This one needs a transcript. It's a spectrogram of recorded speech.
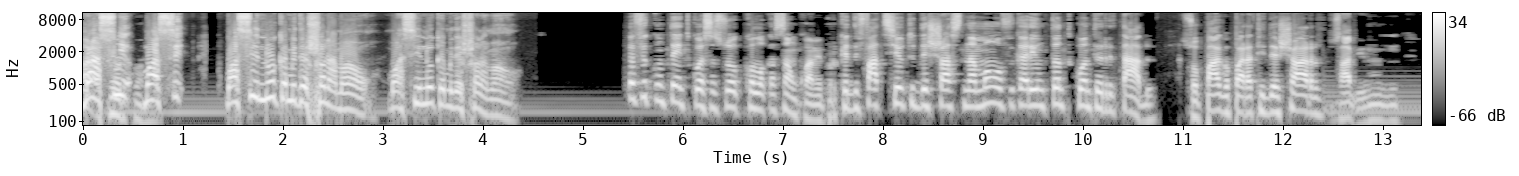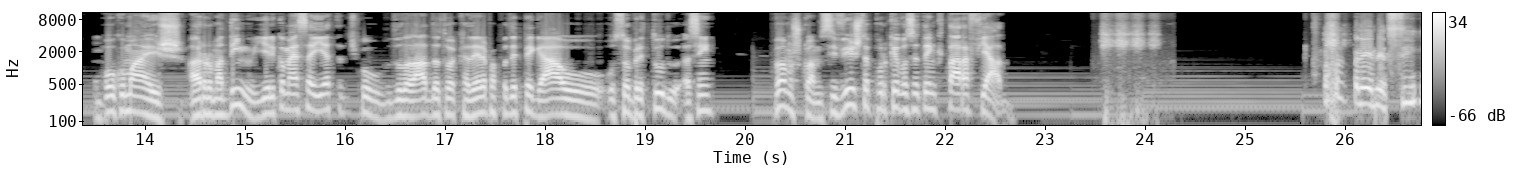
Ah, Moacir. Moacir, Moacir nunca me deixou na mão. Moacir nunca me deixou na mão. eu fico contente com essa sua colocação, Kwame, porque de fato se eu te deixasse na mão eu ficaria um tanto quanto irritado. Sou pago para te deixar, sabe, um, um pouco mais arrumadinho. E ele começa a ir, até, tipo, do lado da tua cadeira para poder pegar o, o sobretudo, assim. Vamos, Kwame, se vista porque você tem que estar afiado. Olha pra ele assim.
